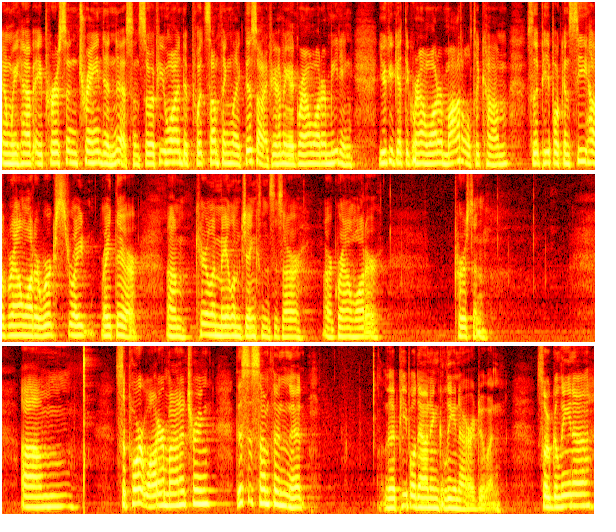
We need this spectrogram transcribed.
and we have a person trained in this. And so if you wanted to put something like this on, if you're having a groundwater meeting, you could get the groundwater model to come so that people can see how groundwater works right, right there. Um, Carolyn Malum Jenkins is our, our groundwater person. Um, support water monitoring. This is something that the people down in Galena are doing. So Galena,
